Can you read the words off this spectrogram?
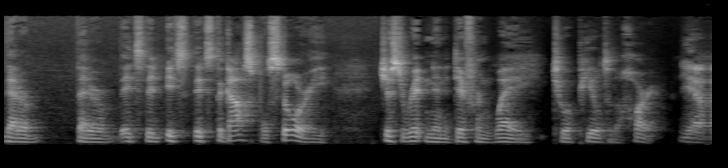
that are that are it's the it's it's the gospel story just written in a different way to appeal to the heart. Yeah.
